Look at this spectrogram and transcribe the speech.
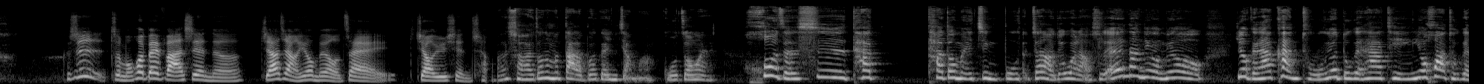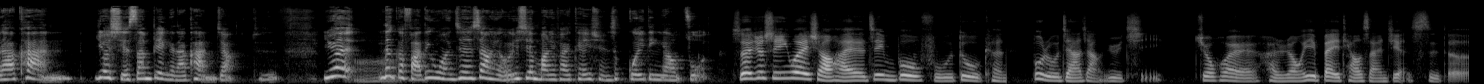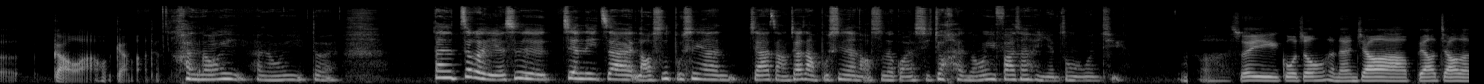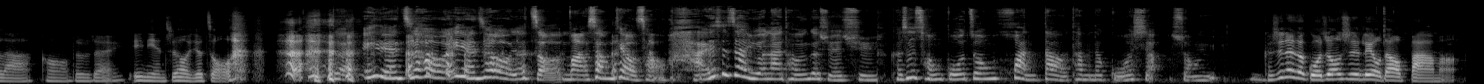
可是怎么会被发现呢？家长又没有在教育现场。小孩都那么大了，不会跟你讲吗？国中哎、或者是他他都没进步，家长就问老师，哎，那你有没有又给他看图，又读给他听，又画图给他看，又写三遍给他看，这样就是因为那个法定文件上有一些 modification 是规定要做的。所以就是因为小孩的进步幅度可能不如家长预期，就会很容易被挑三拣四的告啊，或干嘛的。很容易，很容易，对。但是这个也是建立在老师不信任家长，家长不信任老师的关系，就很容易发生很严重的问题。啊，所以国中很难教啊，不要教了啦，哦，对不对？一年之后你就走了。对，一年之后，一年之后我就走了，马上跳槽，还是在原来同一个学区，可是从国中换到他们的国小双语。可是那个国中是六到八嘛，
